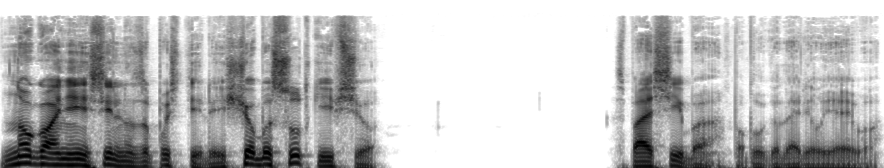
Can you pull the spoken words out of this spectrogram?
Ногу они и сильно запустили. Еще бы сутки и все». «Спасибо», — поблагодарил я его.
